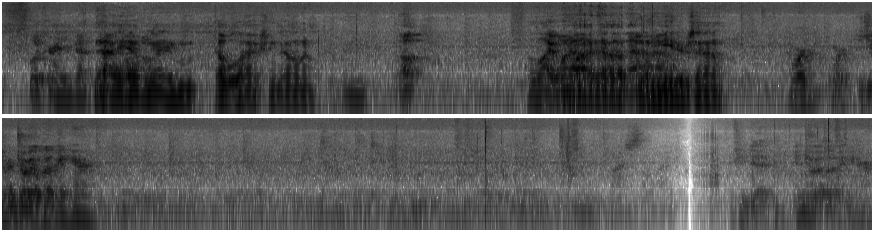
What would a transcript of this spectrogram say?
flickering, you got that. No, I going haven't on. got even double action going. And- Oh, The light went out. light and then out that and the went out. meters out. Or, or did you enjoy living here? If you did enjoy living here.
